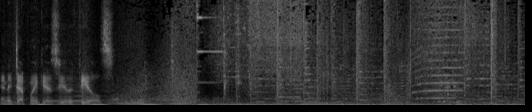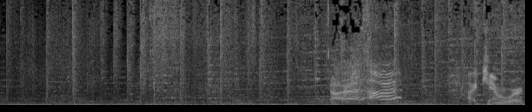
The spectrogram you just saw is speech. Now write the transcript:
And it definitely gives you the feels. All right, all right. All right, camera work.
